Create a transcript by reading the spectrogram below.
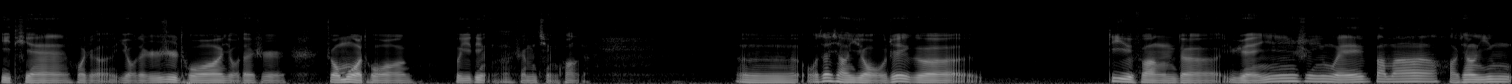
一天或者有的是日托，有的是周末托，不一定什么情况的。嗯，我在想有这个地方的原因，是因为爸妈好像应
